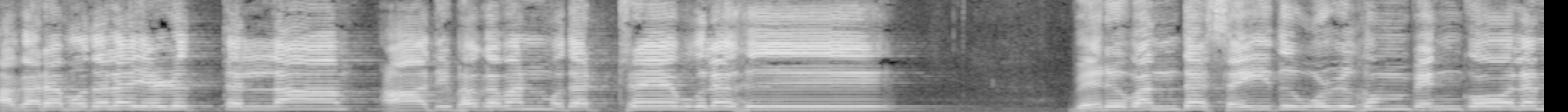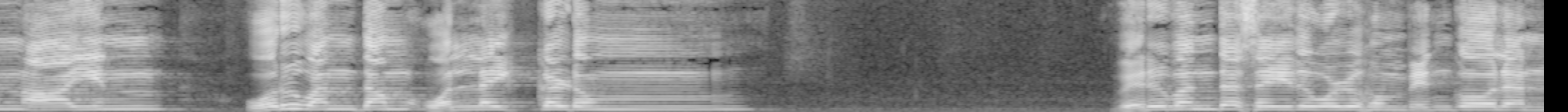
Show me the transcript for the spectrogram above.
அகர முதல எழுத்தெல்லாம் ஆதிபகவன் முதற்றே உலகு. வெறுவந்த செய்து ஒழுகும் வெங்கோலன் ஆயின் ஒரு வந்தம் ஒல்லைக்கடும் வெறுவந்த செய்து ஒழுகும் வெங்கோலன்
